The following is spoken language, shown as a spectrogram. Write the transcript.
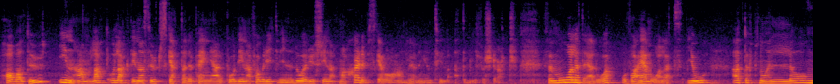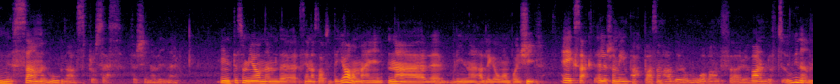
har valt ut, inhandlat och lagt dina surt skattade pengar på dina favoritviner, då är det ju synd att man själv ska vara anledningen till att det blir förstört. För målet är då, och vad är målet? Jo, att uppnå en långsam mognadsprocess för sina viner. Inte som jag nämnde senaste avsnittet jag var med i, när vinerna hade legat ovanpå en kyl. Exakt, eller som min pappa som hade dem ovanför varmluftsugnen.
